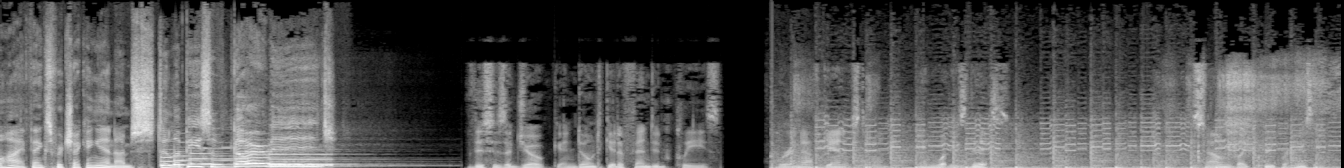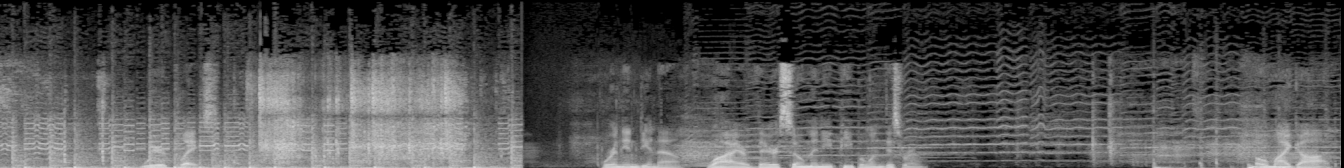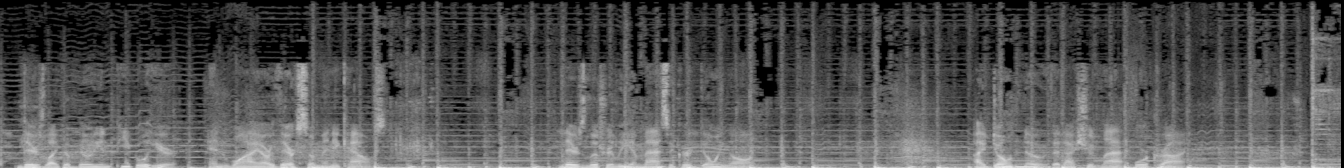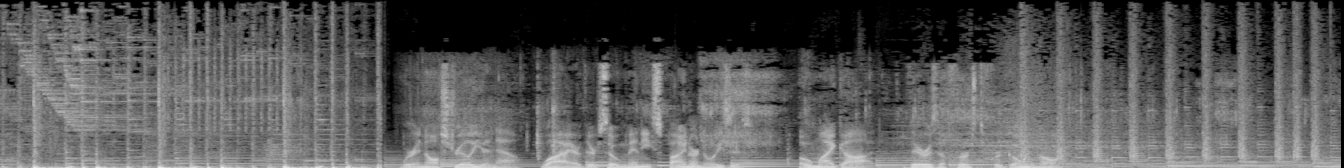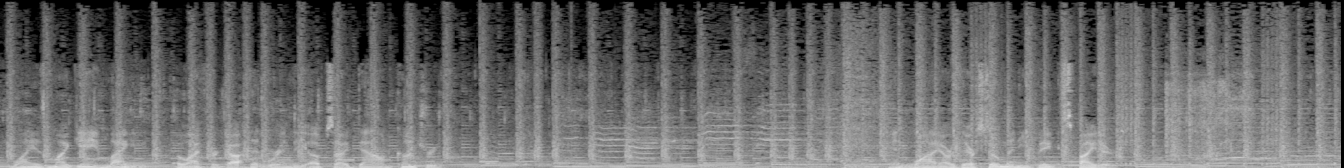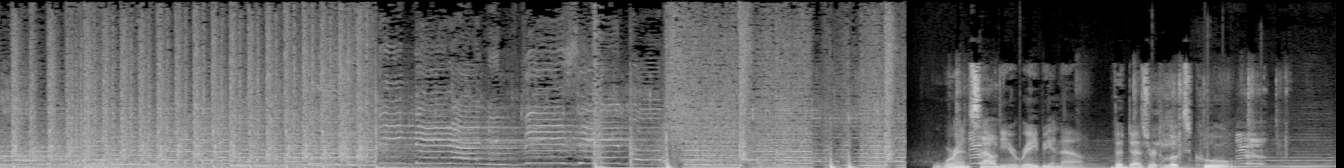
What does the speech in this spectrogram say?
Oh, hi, thanks for checking in. I'm still a piece of garbage. This is a joke and don't get offended please. We're in Afghanistan, and what is this? Sounds like creeper hissing. Weird place. We're in India now, why are there so many people in this room? Oh my god, there's like a billion people here, and why are there so many cows? There's literally a massacre going on. I don't know that I should laugh or cry. We're in Australia now, why are there so many spider noises? Oh my god, there is a first for going on. Why is my game lagging? Oh I forgot that we're in the upside down country. Why are there so many big spiders? We're in Saudi Arabia now, the desert looks cool.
